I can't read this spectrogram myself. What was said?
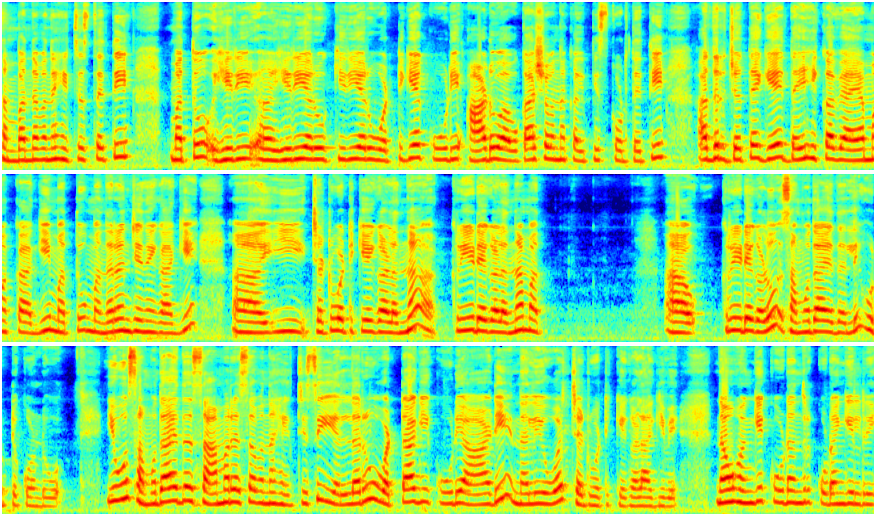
ಸಂಬಂಧವನ್ನು ಹೆಚ್ಚಿಸ್ತೈತಿ ಮತ್ತು ಹಿರಿ ಹಿರಿಯರು, ಕಿರಿಯರು ಒಟ್ಟಿಗೆ ಕೂಡಿ ಆಡುವ ಅವಕಾಶವನ್ನು ಕಲ್ಪಿಸಿಕೊಡ್ತೈತಿ. ಅದ್ರ ಜೊತೆಗೆ ದೈಹಿಕ ವ್ಯಾಯಾಮಕ್ಕಾಗಿ ಮತ್ತು ಮನರಂಜನೆಗಾಗಿ ಈ ಚಟುವಟಿಕೆಗಳನ್ನು, ಕ್ರೀಡೆಗಳನ್ನು ಮತ್ತು ಕ್ರೀಡೆಗಳು ಸಮುದಾಯದಲ್ಲಿ ಹುಟ್ಟುಕೊಂಡವು. ಇವು ಸಮುದಾಯದ ಸಾಮರಸ್ಯವನ್ನು ಹೆಚ್ಚಿಸಿ ಎಲ್ಲರೂ ಒಟ್ಟಾಗಿ ಕೂಡಿ ಆಡಿ ನಲಿಯುವ ಚಟುವಟಿಕೆಗಳಾಗಿವೆ. ನಾವು ಹಾಗೆ ಕೂಡಂದ್ರೆ ಕೊಡಂಗಿಲ್ರಿ.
